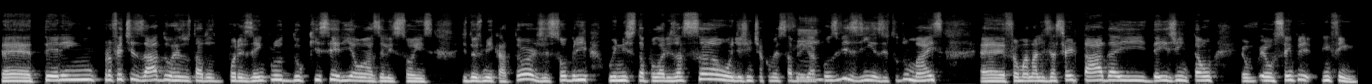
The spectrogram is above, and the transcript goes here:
é, terem profetizado o resultado, por exemplo, do que seriam as eleições de 2014, sobre o início da polarização, onde a gente ia começar a Sim. brigar com os vizinhos e tudo mais. É, foi uma análise acertada e desde então eu, eu sempre, enfim,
